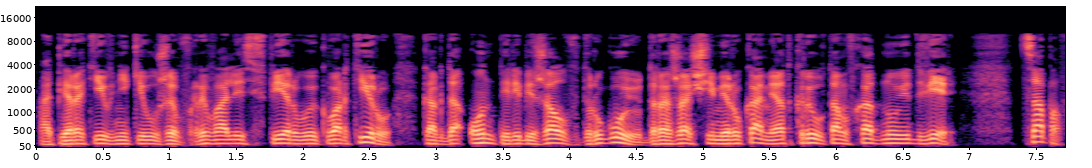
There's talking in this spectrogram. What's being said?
Оперативники уже врывались в первую квартиру, когда он перебежал в другую, дрожащими руками открыл там входную дверь. Цапов,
